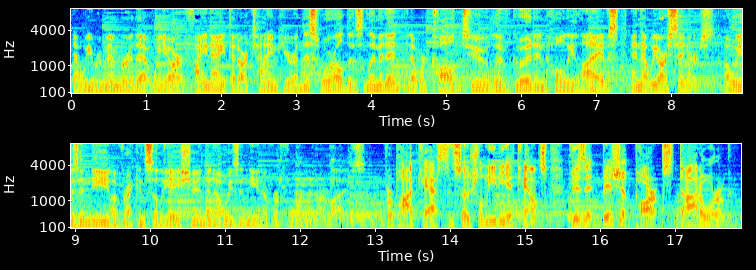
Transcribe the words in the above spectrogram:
that we remember that we are finite, that our time here in this world is limited, that we're called to live good and holy lives, and that we are sinners, always in need of reconciliation and always in need of reform in our lives. For podcasts and social media accounts, visit bishopparkes.org.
